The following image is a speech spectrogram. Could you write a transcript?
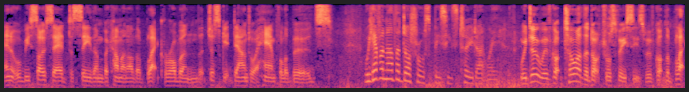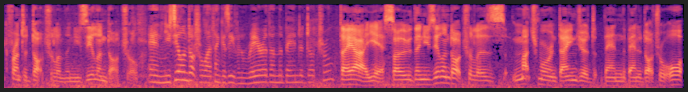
and it would be so sad to see them become another black robin that just get down to a handful of birds. We have another dotterel species too, don't we? We do. We've got two other dotterel species. We've got the black-fronted dotterel and the New Zealand dotterel. And New Zealand dotterel, I think, is even rarer than the banded dotterel. They are, yeah. So the New Zealand dotterel is much more endangered than the banded dotterel, or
